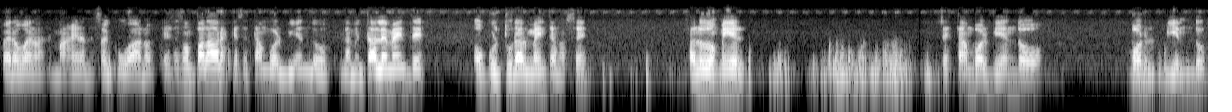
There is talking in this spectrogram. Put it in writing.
Pero bueno, imagínate, soy cubano. Esas son palabras que se están volviendo, lamentablemente, o culturalmente, no sé. Saludos, Miguel. Se están volviendo, volviendo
